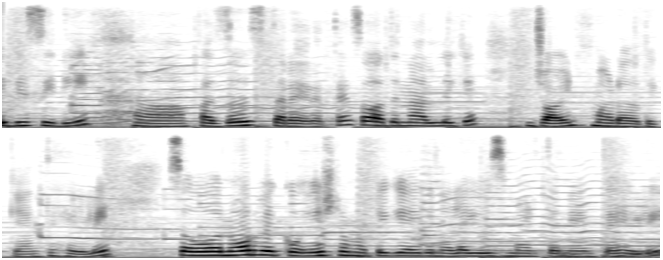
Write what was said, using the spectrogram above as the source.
A B C D puzzles ಥರ ಇರುತ್ತೆ. ಸೊ ಅದನ್ನು ಅಲ್ಲಿಗೆ ಜಾಯಿಂಟ್ ಮಾಡೋದಕ್ಕೆ ಅಂತ ಹೇಳಿ. ಸೊ ನೋಡಬೇಕು ಎಷ್ಟು ಮಟ್ಟಿಗೆ ಇದನ್ನೆಲ್ಲ ಯೂಸ್ ಮಾಡ್ತಾನೆ ಅಂತ ಹೇಳಿ.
